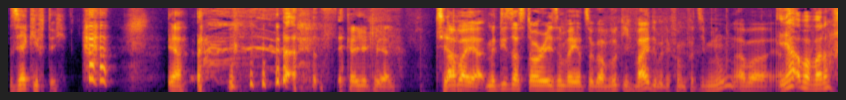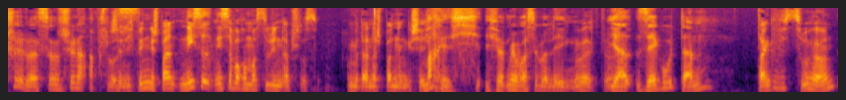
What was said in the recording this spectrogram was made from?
sehr giftig. ja. kann ich erklären. Tja. Aber ja, mit dieser Story sind wir jetzt sogar wirklich weit über die 45 Minuten, aber ja. Ja, aber war doch schön. Das ist ein schöner Abschluss. Schön. Ich bin gespannt. Nächste, nächste Woche machst du den Abschluss. Mit einer spannenden Geschichte. Mach ich. Ich werde mir was überlegen. Überleg dir was. Ja, sehr gut. Dann Danke fürs Zuhören.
